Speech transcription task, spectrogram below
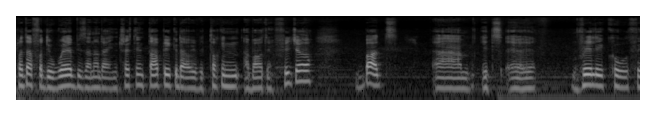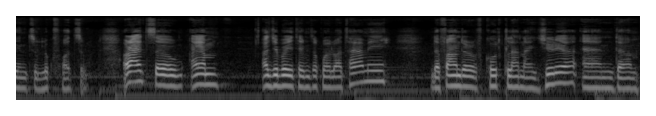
Flutter for the web is another interesting topic that we'll be talking about in future, but um, it's a really cool thing to look forward to. All right, so I am Ajiboye Temitokwelo Atayami, the founder of Code Clan Nigeria, and um,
